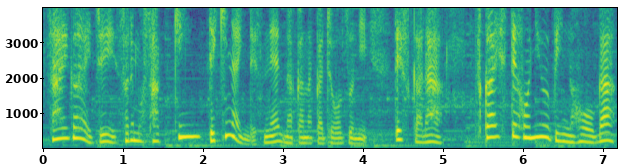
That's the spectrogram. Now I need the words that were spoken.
災害時それも殺菌できないんですねなかなか上手に。ですから使い捨て哺乳瓶の方が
